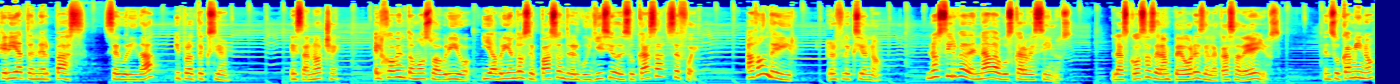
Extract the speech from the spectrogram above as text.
Quería tener paz, seguridad y protección. Esa noche, el joven tomó su abrigo y abriéndose paso entre el bullicio de su casa, se fue. ¿A dónde ir? reflexionó. No sirve de nada buscar vecinos. Las cosas eran peores en la casa de ellos. En su camino,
